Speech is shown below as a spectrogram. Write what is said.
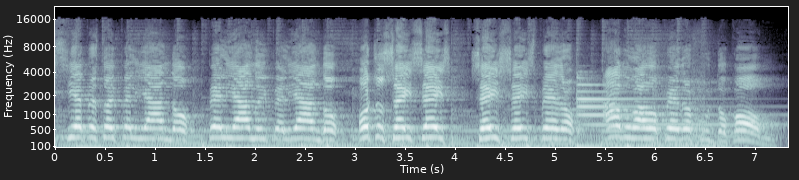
siempre estoy peleando, peleando y peleando. 866-66 Pedro, abogadopedro.com.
